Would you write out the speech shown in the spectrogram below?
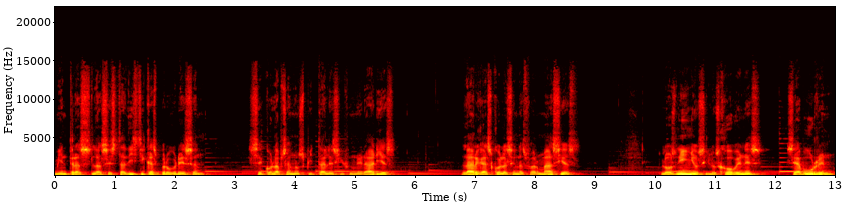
mientras las estadísticas progresan, se colapsan hospitales y funerarias, largas colas en las farmacias, los niños y los jóvenes se aburren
